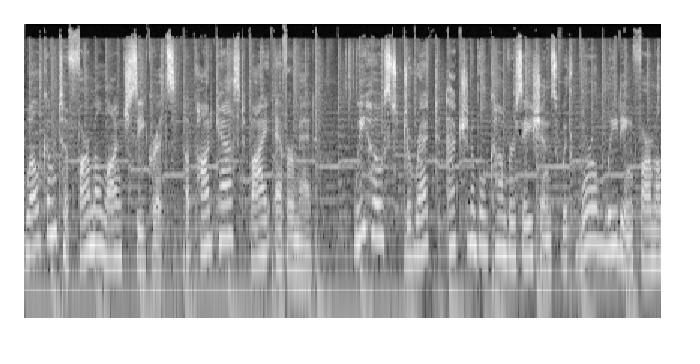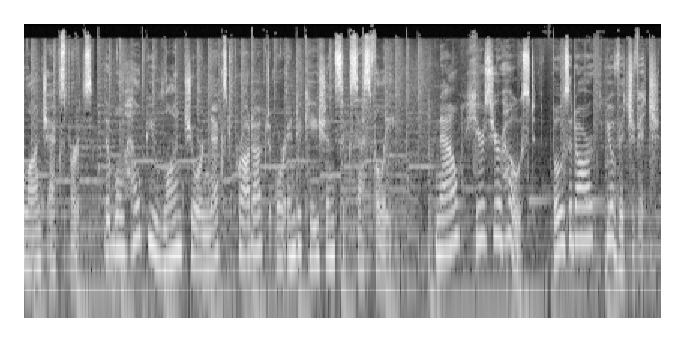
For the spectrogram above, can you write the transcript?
Welcome to Pharma Launch Secrets, a podcast by Evermed. We host direct, actionable conversations with world leading pharma launch experts that will help you launch your next product or indication successfully. Now, here's your host, Bozidar Jovicevic.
